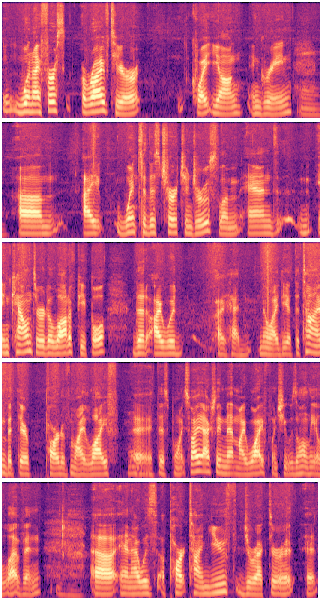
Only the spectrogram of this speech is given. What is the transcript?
when I first arrived here, quite young and green, um, I went to this church in Jerusalem and encountered a lot of people that I would, I had no idea at the time, but they're part of my life uh, at this point. So I actually met my wife when she was only 11. Uh, and I was a part-time youth director at, at,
